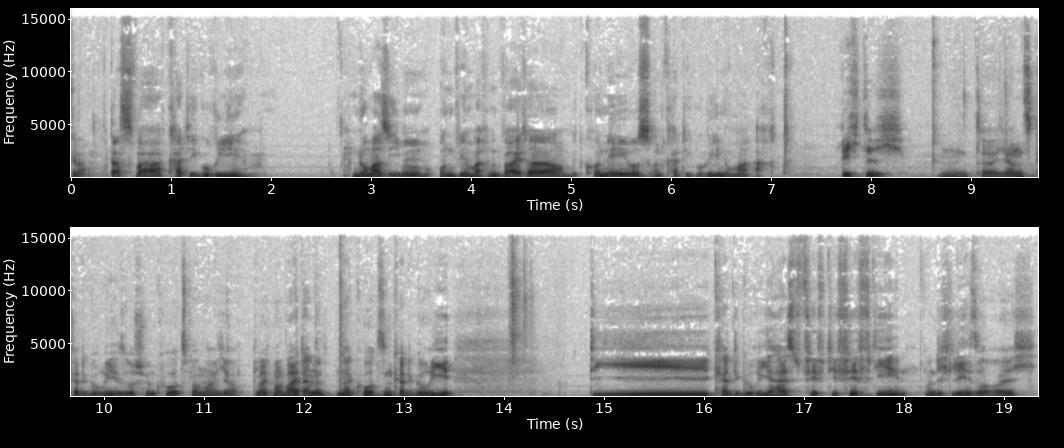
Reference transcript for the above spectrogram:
Genau, das war Kategorie Nummer 7 und wir machen weiter mit Cornelius und Kategorie Nummer 8. Richtig. Und da Jans Kategorie so schön kurz war, mache ich auch gleich mal weiter mit einer kurzen Kategorie. Die Kategorie heißt 50-50 und ich lese euch,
